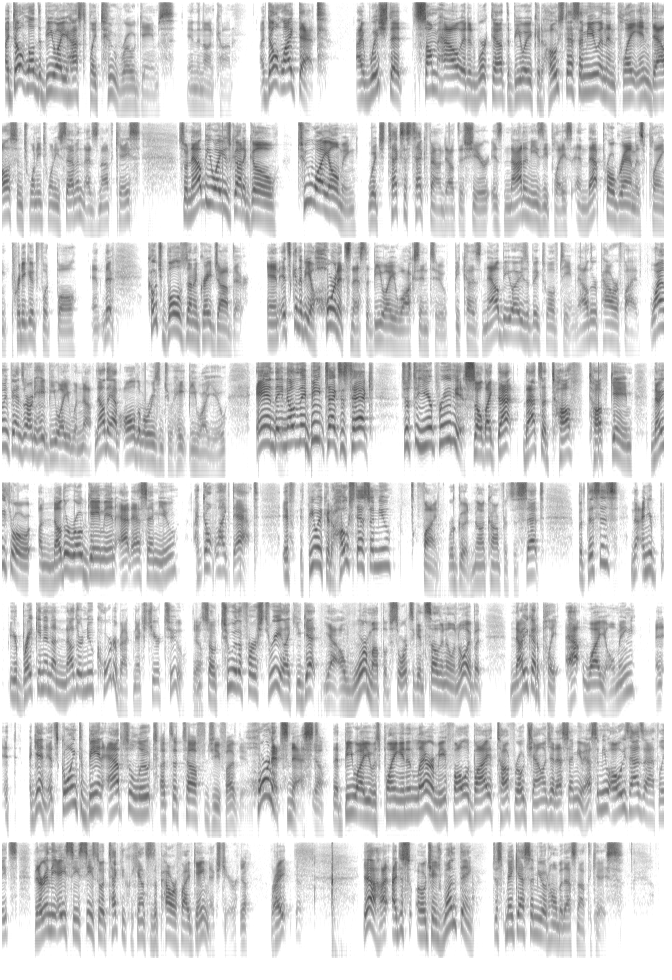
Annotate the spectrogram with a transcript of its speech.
I don't love that BYU has to play two road games in the non-con. I don't like that. I wish that somehow it had worked out that BYU could host SMU and then play in Dallas in 2027. That's not the case. So now BYU's got to go to Wyoming, which Texas Tech found out this year is not an easy place, and that program is playing pretty good football. And Coach Bohl's done a great job there. And it's going to be a hornet's nest that BYU walks into because now BYU is a Big 12 team. Now they're Power 5. Wyoming fans already hate BYU enough. Now they have all the more reason to hate BYU. And they know that they beat Texas Tech just a year previous. So like that that's a tough tough game. Now you throw another road game in at SMU. I don't like that. If, if BYU could host SMU, fine. We're good. Non-conference is set. But this is, and you're you're breaking in another new quarterback next year too. And so two of the first three, like you get, yeah, a warm up of sorts against Southern Illinois, but now you got to play at Wyoming, and it, again, it's going to be an absolute That's a tough G5 game. hornet's nest Yeah. that BYU was playing in in Laramie, followed by a tough road challenge at SMU. SMU always has athletes. They're in the ACC, so it technically counts as a Power Five game next year Yeah. right? Yeah, I, I just I would change one thing. Just make SMU at home, but that's not the case.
